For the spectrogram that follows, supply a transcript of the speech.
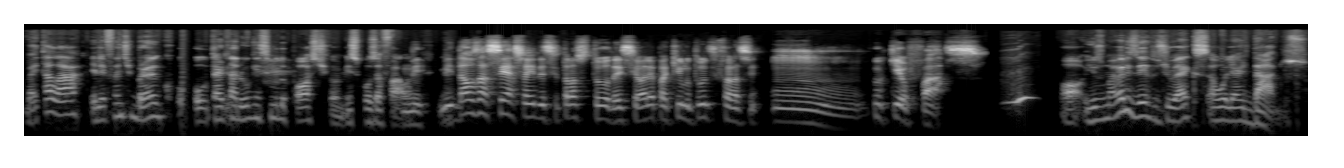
Vai estar tá lá, elefante branco ou tartaruga em cima do poste, como minha esposa fala. Me, me dá os acessos aí desse troço todo. Aí você olha para aquilo tudo e fala assim: hum, o que eu faço? Ó, e os maiores erros de UX ao olhar dados.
